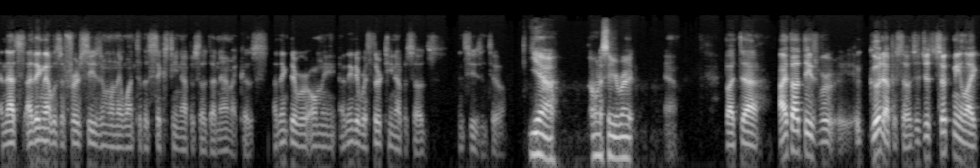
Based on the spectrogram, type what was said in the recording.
and that's I think that was the first season when they went to the 16 episode dynamic because I think there were only I think there were 13 episodes in season two. yeah. I want to say you're right. Yeah, but uh, I thought these were good episodes. It just took me like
